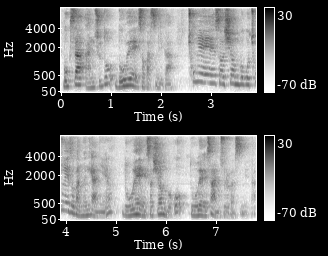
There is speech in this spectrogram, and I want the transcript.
목사 안수도 노회에서 받습니다. 총회에서 시험 보고 총회에서 받는 게 아니에요. 노회에서 시험 보고 노회에서 안수를 받습니다.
